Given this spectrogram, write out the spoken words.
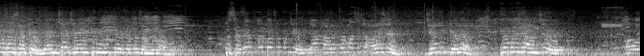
साहित्यरत्न साठे यांच्या जयंतीनिमित्त एकत्र जमलो आहोत. तर सगळ्यात महत्वाचं म्हणजे या कार्यक्रमाचं जे आयोजन जे मी केलं ते म्हणजे आमचे अं,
